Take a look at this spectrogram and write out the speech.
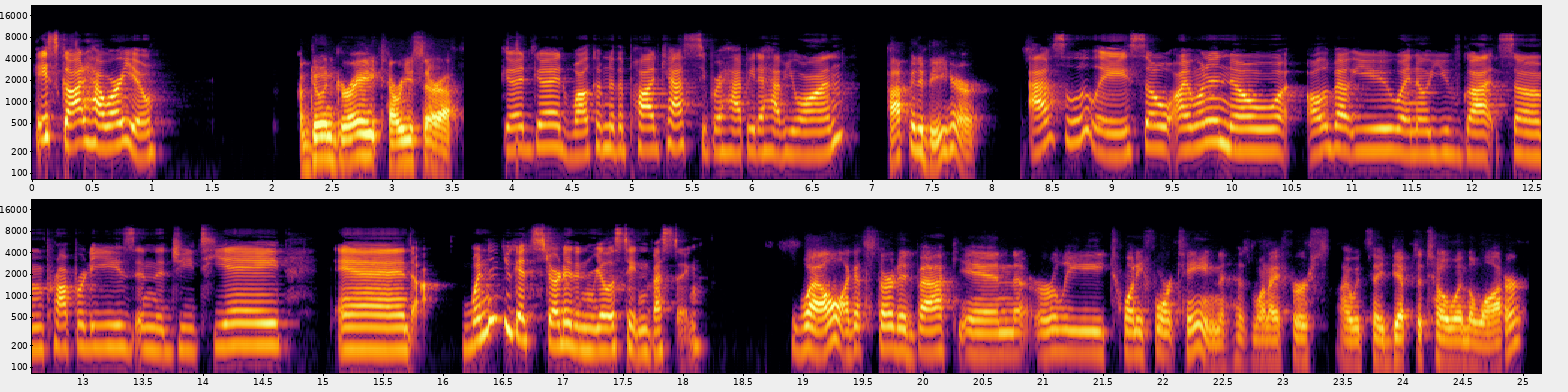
Hey, Scott, how are you? I'm doing great. How are you, Sarah? Good, good. Welcome to the podcast. Super happy to have you on. Happy to be here. Absolutely. So, I want to know all about you. I know you've got some properties in the GTA. And when did you get started in real estate investing? Well, I got started back in early 2014 is when I first, I would say, dipped a toe in the water.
